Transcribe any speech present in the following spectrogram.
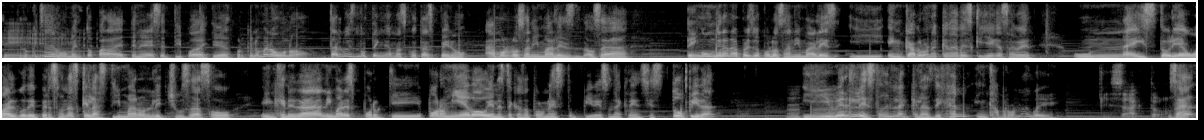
te- Creo que este es el momento para detener ese tipo de actividades, porque número uno, tal vez no tenga mascotas, pero amo los animales. O sea, tengo un gran aprecio por los animales y encabrona cada vez que llegas a ver una historia o algo de personas que lastimaron lechuzas o en general animales porque por miedo, o en este caso por una estupidez, una creencia estúpida, y ver el estado en la que las dejan encabrona, güey. Exacto. O sea,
